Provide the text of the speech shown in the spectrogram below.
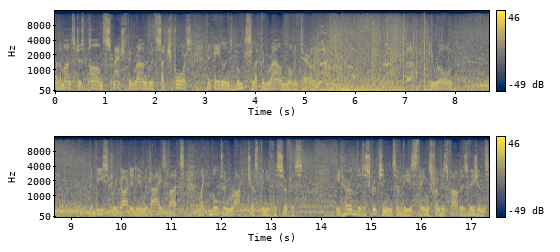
but the monster's palm smashed the ground with such force that Adolin's boots left the ground momentarily. He rolled, The beast regarded him with eye spots like molten rock just beneath the surface. He'd heard the descriptions of these things from his father's visions,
